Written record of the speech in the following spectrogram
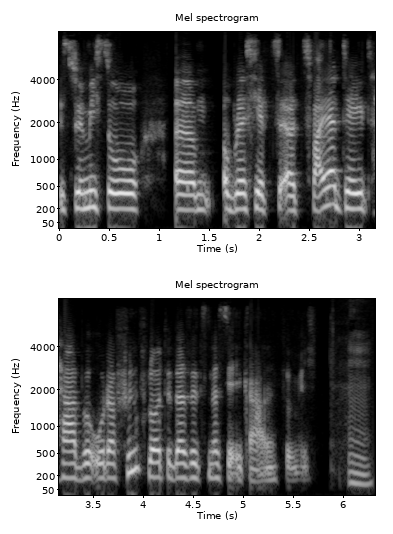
ist für mich so, ähm, ob ich jetzt äh, Zweier-Date habe oder fünf Leute da sitzen, das ist ja egal für mich. Mhm.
